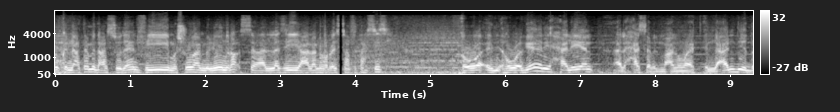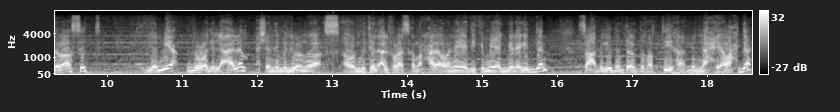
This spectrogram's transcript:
ممكن نعتمد على السودان في مشروع المليون رأس الذي أعلنه الرئيس عبد الفتاح السيسي. هو هو جاري حاليا على حسب المعلومات اللي عندي دراسة جميع دول العالم عشان المليون رأس أو ال 200 ألف رأس كمرحلة أولانية دي كمية كبيرة جدا. صعب جدا تقدر تغطيها من ناحية واحدة.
